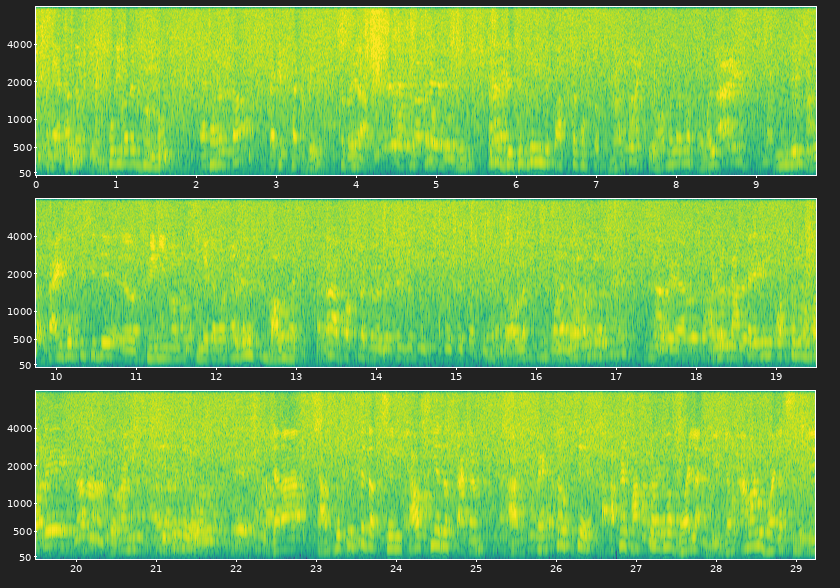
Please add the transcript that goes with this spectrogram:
যেখানে এক হাজার পরিবারের জন্য এক হাজারটা প্যাকেট থাকবে। ভাইয়া টাকা বলবেন কিন্তু দেশের জন্য যে কাজটা করতেছে নর্মালি আমরা সবাই মিলেই ট্রাই করতেছি যে শ্রেণির মানুষ ছেলেটা মানুষ যেন ভালো থাকে। না কষ্ট লাগছে না দেশের জন্য কিছু করতে পারছি ভালো লাগছে। যখন যারা সাহায্য করতে চাচ্ছেন সাহস নিয়ে যাচ্ছে টাকান আর ফ্যাক্টটা হচ্ছে, আপনার ফার্স্টে হয়তো ভয় লাগবে। যেমন আমারও ভয় লাগছিল যে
